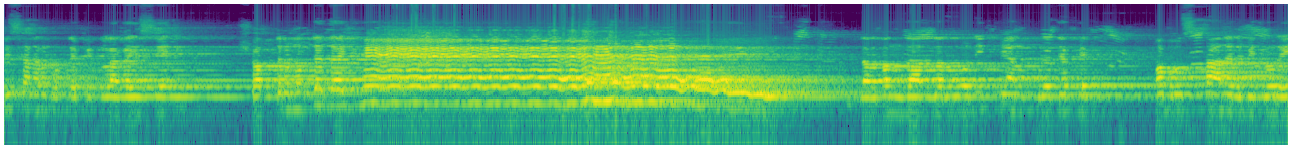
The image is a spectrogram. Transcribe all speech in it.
বিছানার মধ্যে পিঠ লাগাইছে, স্বপ্নের মধ্যে দেখে দেখেন কবরস্থানের ভিতরে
